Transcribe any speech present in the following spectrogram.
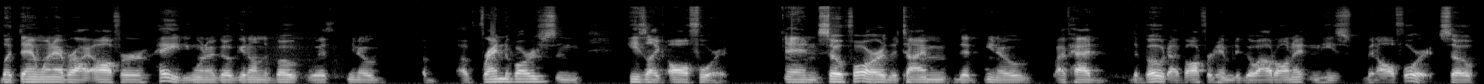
But then whenever I offer, hey, do you want to go get on the boat with, you know, a, a friend of ours? And he's like all for it. And so far, the time that, you know, I've had the boat, I've offered him to go out on it and he's been all for it. So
